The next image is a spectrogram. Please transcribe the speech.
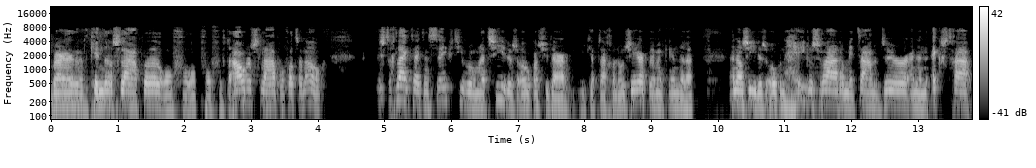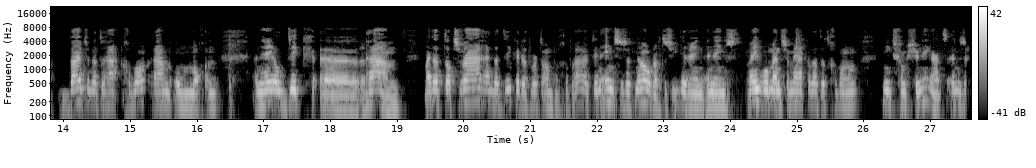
waar de kinderen slapen of, of, of, de ouders slapen of wat dan ook. Het is tegelijkertijd een safety room. Dat zie je dus ook als je daar, ik heb daar gelogeerd bij mijn kinderen. En dan zie je dus ook een hele zware metalen deur en een extra buiten het ra gewone raam om nog een een heel dik uh, raam. Maar dat, dat zware en dat dikke, dat wordt amper gebruikt. Ineens is het nodig. Dus iedereen ineens, een heleboel mensen merken dat het gewoon niet functioneert. En ze zijn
